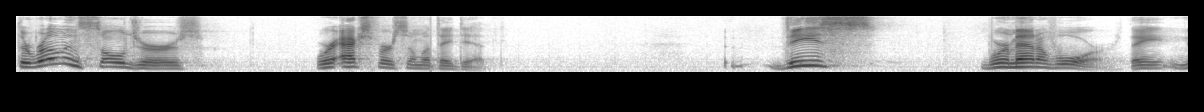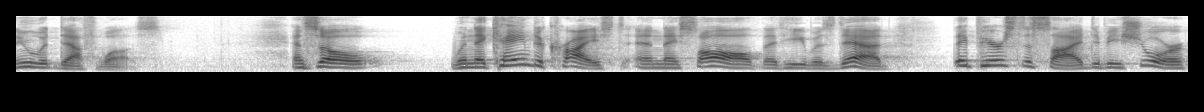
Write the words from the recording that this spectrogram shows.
The Roman soldiers were experts in what they did. These were men of war, they knew what death was. And so when they came to Christ and they saw that he was dead, they pierced the side to be sure.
